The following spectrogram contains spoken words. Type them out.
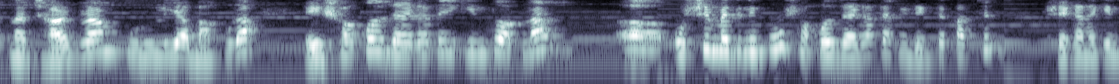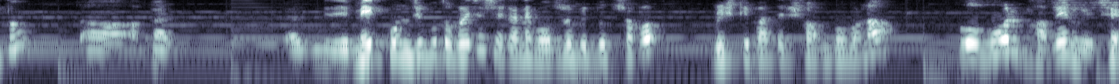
আপনার ঝাড়গ্রাম, পুরুলিয়া, বাঁকুড়া, এই সকল জায়গাতেই কিন্তু আপনার পশ্চিম মেদিনীপুর সকল জায়গাতে আপনি দেখতে পাচ্ছেন, সেখানে কিন্তু আপনার মেঘ পঞ্জীভূত হয়েছে, সেখানে বজ্রবিদ্যুৎ সহ বৃষ্টিপাতের সম্ভাবনা প্রবল ভাবে রয়েছে।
